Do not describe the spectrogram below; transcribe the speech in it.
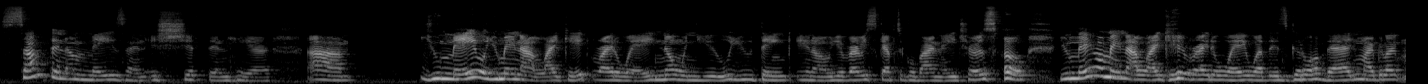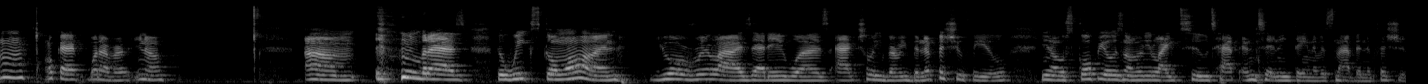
something amazing is shifting here. Um, you may or you may not like it right away knowing you. You think you know you're very skeptical by nature so you may or may not like it right away whether it's good or bad. You might be like mm, okay whatever you know. Um but as the weeks go on you'll realize that it was actually very beneficial for you. You know scorpios don't really like to tap into anything if it's not beneficial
